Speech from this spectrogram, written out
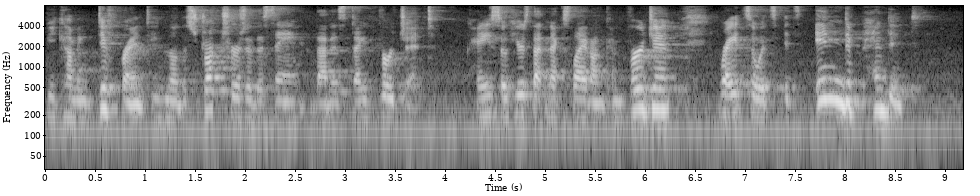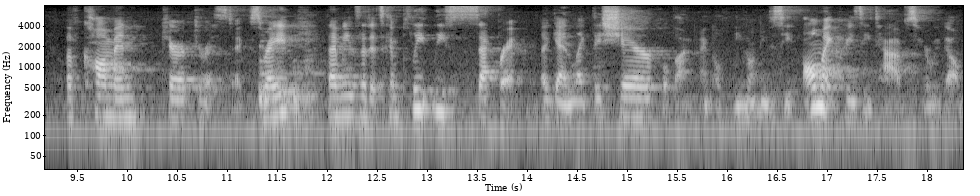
becoming different, even though the structures are the same, that is divergent. Okay, so here's that next slide on convergent, right? So it's it's independent of common characteristics, right? That means that it's completely separate. Again, like they share, hold on, I don't you don't need to see all my crazy tabs. Here we go.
